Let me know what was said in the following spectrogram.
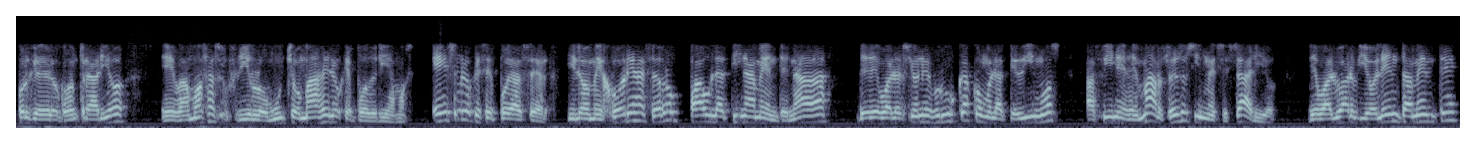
porque de lo contrario eh, vamos a sufrirlo mucho más de lo que podríamos. Eso es lo que se puede hacer y lo mejor es hacerlo paulatinamente, nada de devaluaciones bruscas como la que vimos a fines de marzo, eso es innecesario. Devaluar violentamente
